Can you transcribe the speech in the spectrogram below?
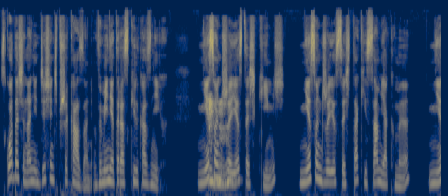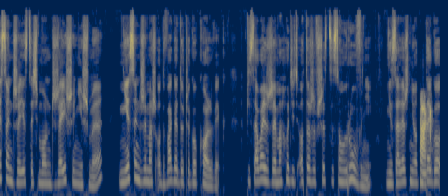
Składa się na nie 10 przykazań. Wymienię teraz kilka z nich. Nie sądź, mhm. że jesteś kimś, nie sądź, że jesteś taki sam jak my, Nie sądź, że jesteś mądrzejszy niż my, nie sądź, że masz odwagę do czegokolwiek. Pisałaś, że ma chodzić o to, że wszyscy są równi, niezależnie od Tak. tego,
